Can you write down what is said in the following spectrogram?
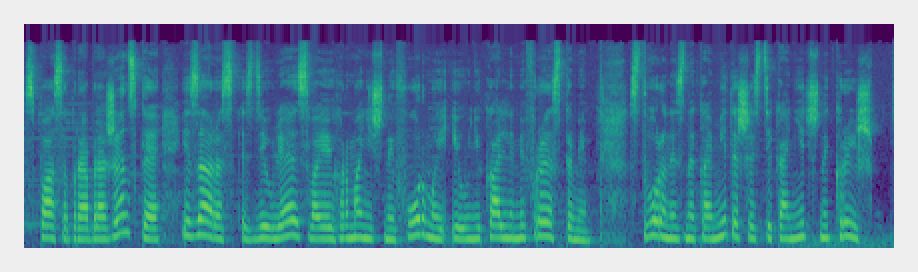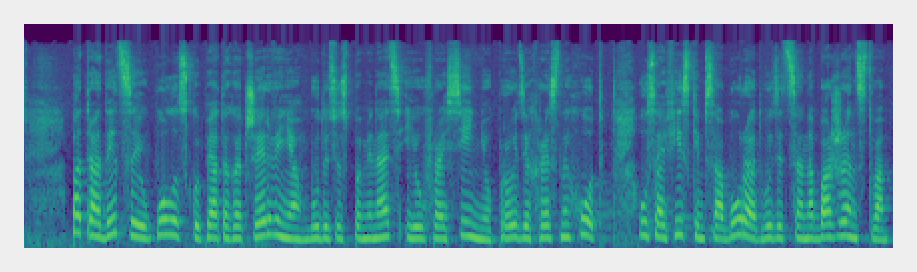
спаса Преабражэнская і зараз здзіўляе сваёй гарманічнай формай і унікальнымі фрэскамі. Створаны знакаміты шасціканічны Сімвалічны крыж. Па традыцыі ў полацку 5 чэрвеня будуць успамінаць і ў фрасінню пройдзе хрэсны ход. У сафійскім саборы адбудзецца набажэнства.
